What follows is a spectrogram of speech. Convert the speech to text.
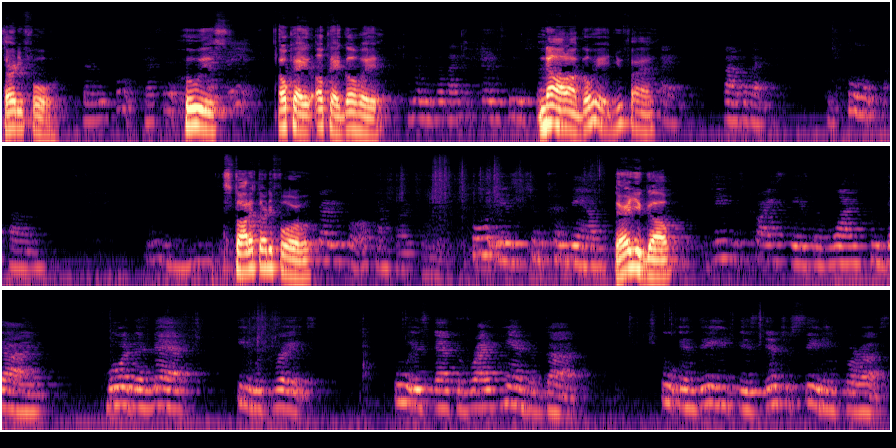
Thirty four. thirty-four, that's it. Who is? Okay, okay, go ahead. You want me to go back to thirty-three? No, no, go ahead. You fine. Okay, I'll go back. Who, um, Start at thirty four. thirty-four, okay, I'm sorry. Who is to condemn? There you go. Jesus Christ is the one who died. More than that, he was raised. Who is at the right hand of God, who indeed is interceding for us.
